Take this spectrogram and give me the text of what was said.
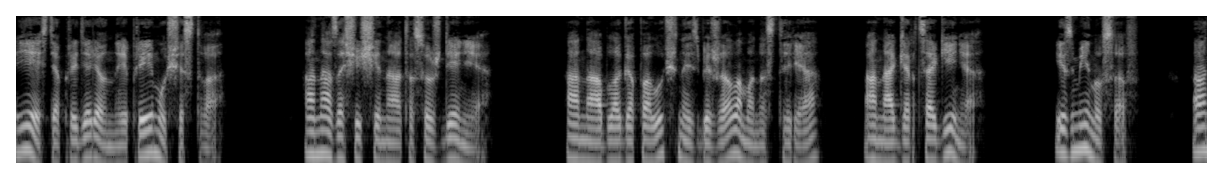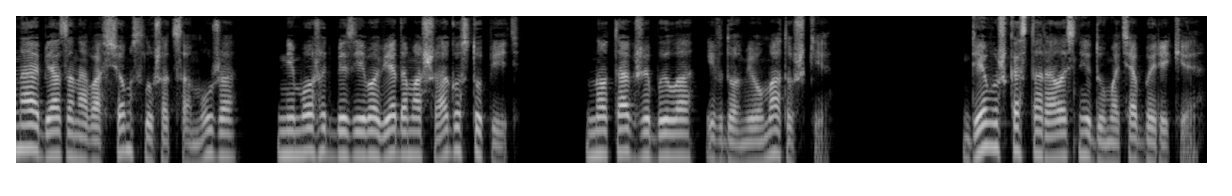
есть определенные преимущества. Она защищена от осуждения. Она благополучно избежала монастыря. Она герцогиня. Из минусов. Она обязана во всем слушаться мужа, не может без его ведома шагу ступить. Но так же было и в доме у матушки. Девушка старалась не думать об Эрике.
